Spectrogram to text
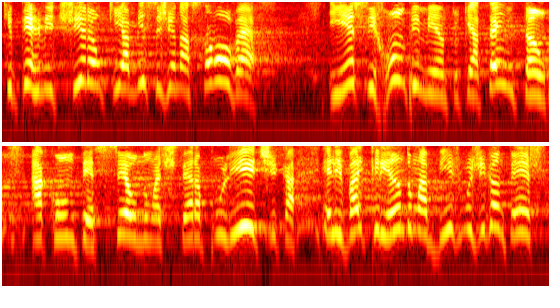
que permitiram que a miscigenação houvesse. E esse rompimento que até então aconteceu numa esfera política, ele vai criando um abismo gigantesco,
